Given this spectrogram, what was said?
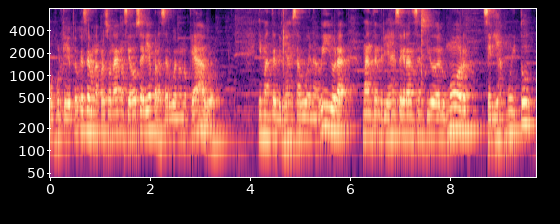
¿O porque yo tengo que ser una persona demasiado seria para ser bueno en lo que hago? Y mantendrías esa buena vibra, mantendrías ese gran sentido del humor, serías muy tú.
